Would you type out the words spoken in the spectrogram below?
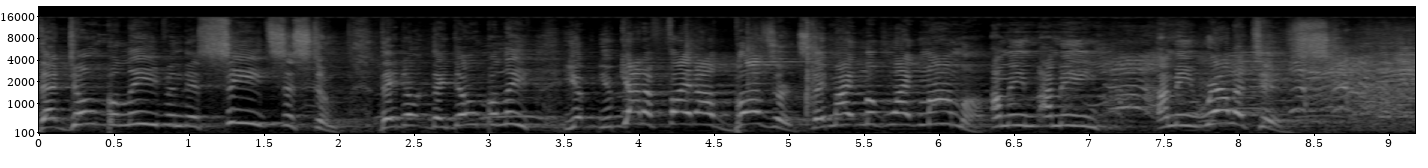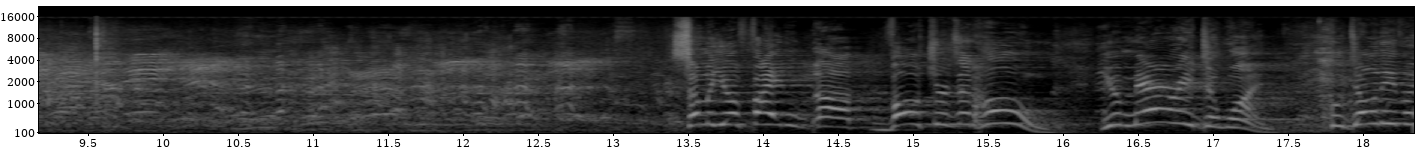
That don't believe in this seed system. They don't, they don't believe. You, you got to fight off buzzards. They might look like mama. I mean, I mean, I mean relatives. Some of you are fighting uh, vultures at home. You're married to one who don't even,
